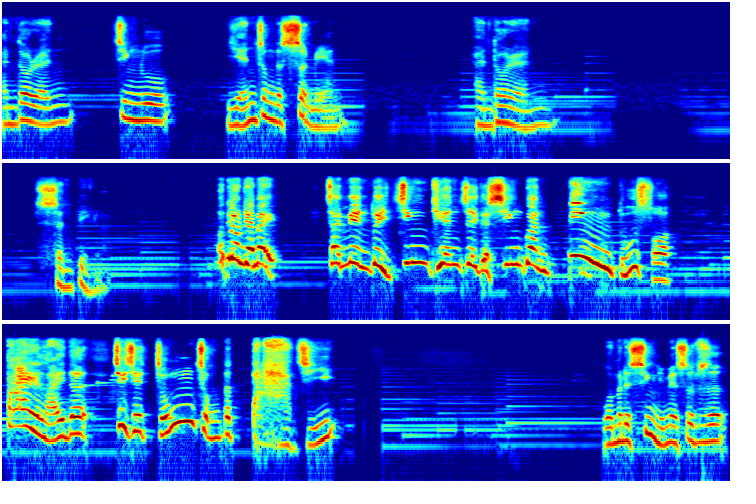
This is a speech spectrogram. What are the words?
很多人进入严重的失眠，很多人生病了。弟兄姐妹，在面对今天这个新冠病毒所带来的这些种种的打击，我们的心里面是不是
